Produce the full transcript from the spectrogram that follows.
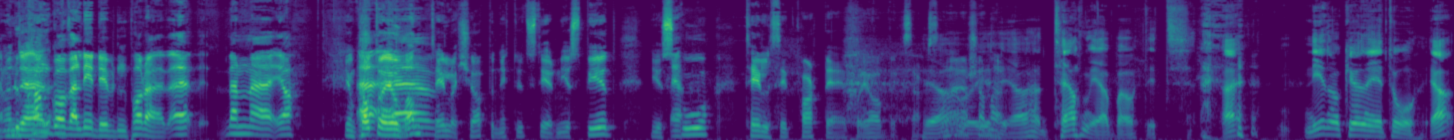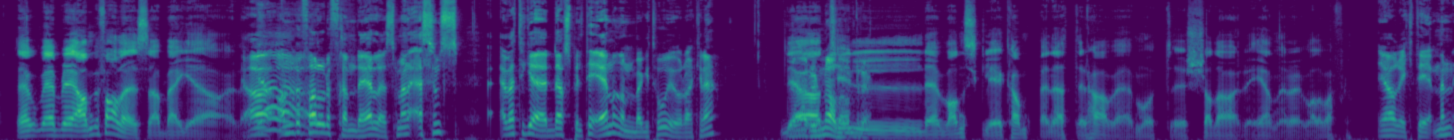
men du det, kan gå veldig i dybden på det. Eh, men eh, ja. Jon Cato er jo eh, vant til å kjøpe nytt utstyr. Nye spyd, nye sko. Ja til sitt party på jobb. Ikke sant? Ja, Så det skjønner jeg. Ja, tell me about it. Nino Kuni 2. Ja, det ble anbefales av begge. Ja, ja, anbefaler det fremdeles. Men jeg syns Jeg vet ikke, der spilte eneren begge to, gjorde dere ikke det? Ja, til den vanskelige kampen etter havet mot Shadar 1, eller hva det var for noe. Ja, riktig. Men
